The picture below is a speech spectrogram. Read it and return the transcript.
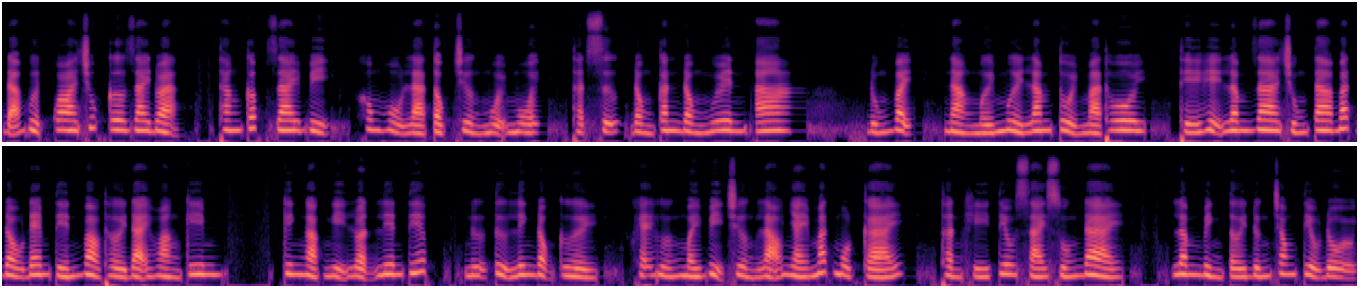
đã vượt qua trúc cơ giai đoạn, thăng cấp giai vị, không hổ là tộc trưởng muội muội, thật sự đồng căn đồng nguyên. A. đúng vậy, nàng mới 15 tuổi mà thôi. Thế hệ lâm gia chúng ta bắt đầu đem tiến vào thời đại hoàng kim. Kinh ngạc nghị luận liên tiếp, nữ tử linh động cười, khẽ hướng mấy vị trưởng lão nháy mắt một cái, thần khí tiêu sái xuống đài. Lâm Bình tới đứng trong tiểu đội,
